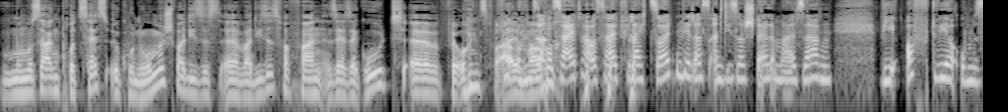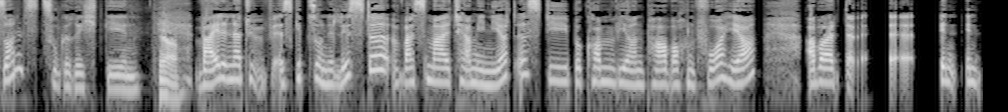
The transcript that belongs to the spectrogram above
man muss sagen, prozessökonomisch war dieses, äh, war dieses Verfahren sehr, sehr gut äh, für uns vor für allem unseren auch. Zeithaushalt. Vielleicht sollten wir das an dieser Stelle mal sagen, wie oft wir umsonst zu Gericht gehen. Ja. Weil natürlich, es gibt so eine Liste, was mal terminiert ist, die bekommen wir ein paar Wochen vorher. Aber äh, in, in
